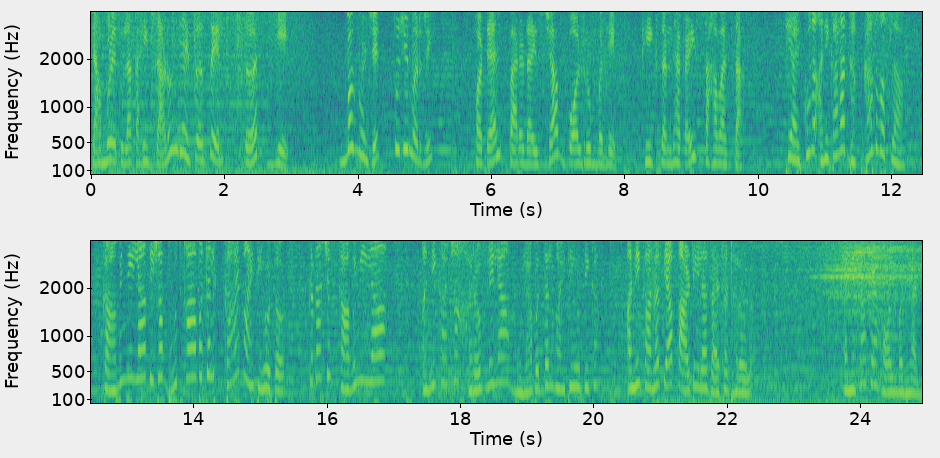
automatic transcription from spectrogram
त्यामुळे तुला काही जाणून घ्यायचं असेल तर ये. बघ म्हणजे तुझी मर्जी. हॉटेल पॅराडाईजच्या बॉलरूममध्ये ठीक संध्याकाळी सहा वाजता. ती ऐकून अनिकाला धक्काच बसला. कामिनीला तिच्या भूतकाळाबद्दल काय माहिती होतं? कदाचित कामिनीला अनिकाच्या हरवलेल्या मुलाबद्दल माहिती होती का? अनिकानं त्या पार्टीला जायचं ठरवलं. अनिका त्या हॉलमध्ये आली.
